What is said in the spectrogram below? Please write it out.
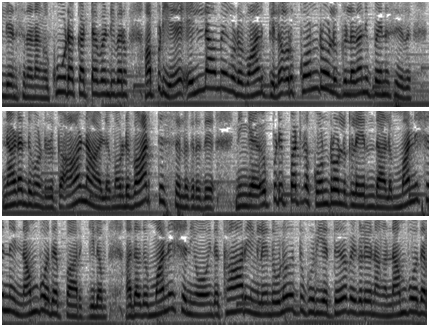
இல்லைன்னு சொன்னால் நாங்கள் கூட கட்ட வேண்டி வரும். அப்படியே எல்லாமே எங்களோட வாழ்க்கையில் ஒரு கண்ட்ரோலுக்குள்ள தான் இப்போ என்ன செய்யுது? நடந்து கொண்டிருக்கு. ஆனாலும் அவருடைய வார்த்தை சொல்லுகிறது நீங்கள் எப்படிப்பட்ட கொண்ட்ரோலுக்குள்ளே இருந்தாலும் மனுஷனை நம்புவதை பார்க்கிலும் அதாவது மனுஷனையோ இந்த காரியங்களையும் இந்த உலகத்துக்குரிய தேவைகளையும் நாங்கள் நம்புவதை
